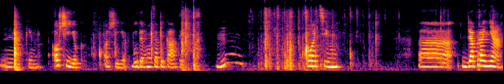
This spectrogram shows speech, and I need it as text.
Наким. Ошийок. Ошийок. Будемо запікати. Потім е, для прання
